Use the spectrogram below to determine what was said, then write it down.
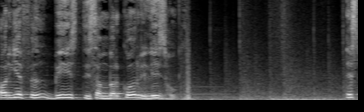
और ये फ़िल्म 20 दिसंबर को रिलीज़ होगी। इस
